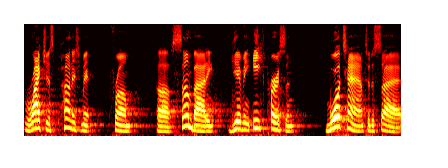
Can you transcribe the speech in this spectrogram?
righteous punishment from uh, somebody giving each person more time to decide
